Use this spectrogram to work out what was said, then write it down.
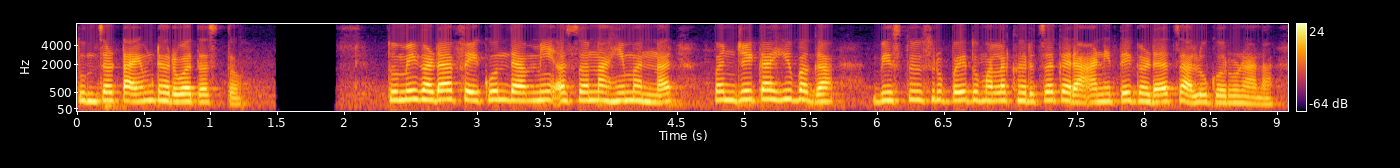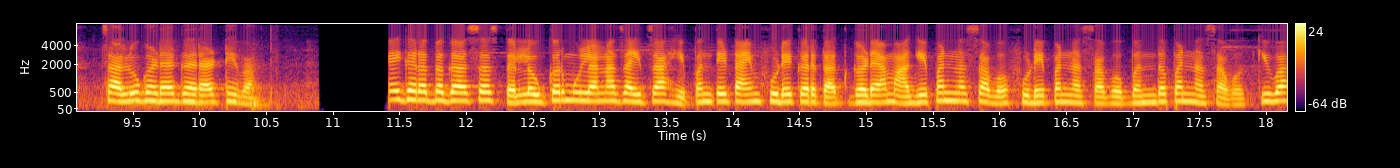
तुमचा टाईम ठरवत असतं. तुम्ही घड्याळ फेकून द्या मी असं नाही म्हणणार. पण जे काही बघा वीस तीस रुपये तुम्हाला खर्च करा आणि ते घड्याळ चालू करून आणा. चालू घड्याळ घरात ठेवा. काही घरात बघा असं असतं. लवकर मुलांना जायचं आहे पण ते टाईम पुढे करतात. गड्या मागे पण नसावं पुढे पण नसावं बंद पण नसावं. किंवा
